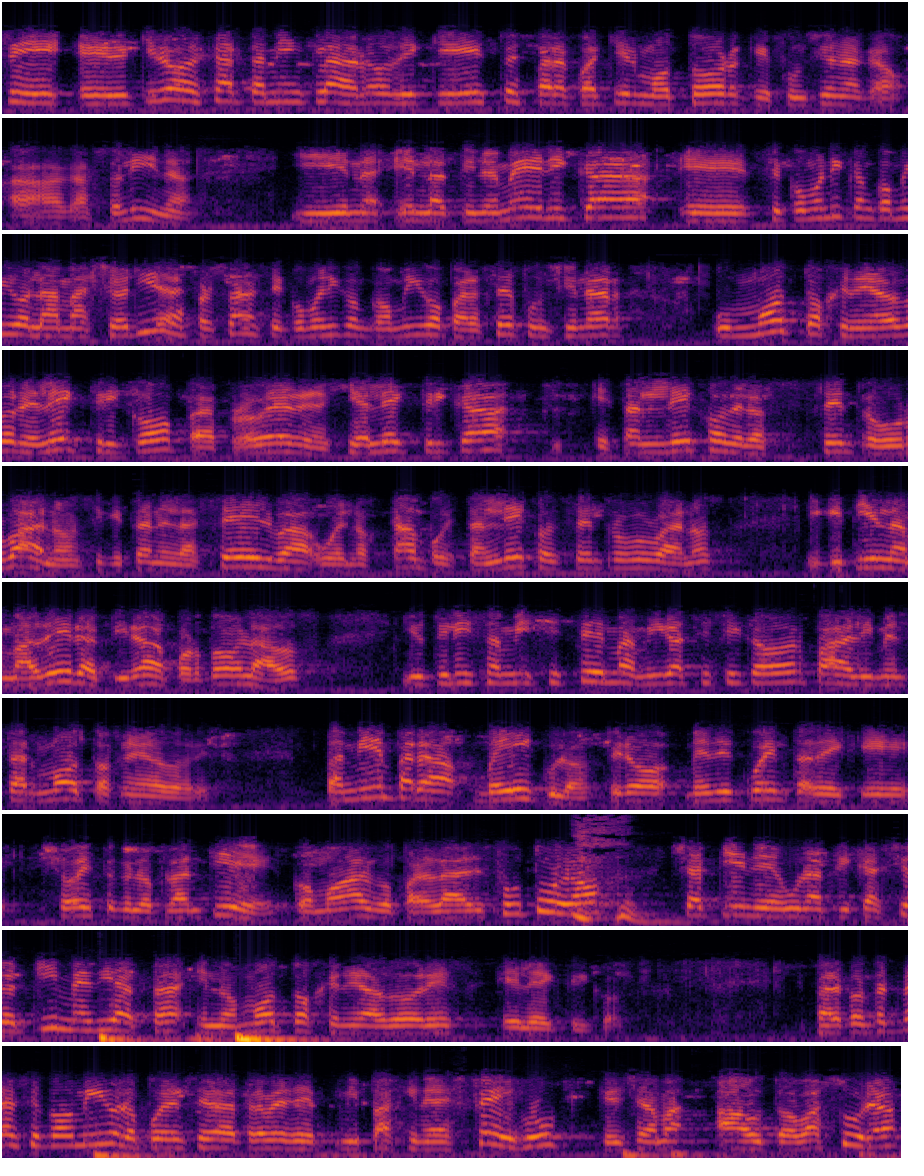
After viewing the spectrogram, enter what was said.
Sí, eh, quiero dejar también claro de que esto es para cualquier motor que funcione a, gasolina. Y en, Latinoamérica eh, se comunican conmigo, la mayoría de las personas se comunican conmigo para hacer funcionar un motogenerador eléctrico para proveer energía eléctrica que están lejos de los centros urbanos, así que están en la selva o en los campos que están lejos de centros urbanos y que tienen la madera tirada por todos lados y utilizan mi sistema, mi gasificador para alimentar motogeneradores. También para vehículos, pero me doy cuenta de que yo esto que lo planteé como algo para el futuro ya tiene una aplicación inmediata en los motogeneradores eléctricos. Para contactarse conmigo lo pueden hacer a través de mi página de Facebook, que se llama Autobasura.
